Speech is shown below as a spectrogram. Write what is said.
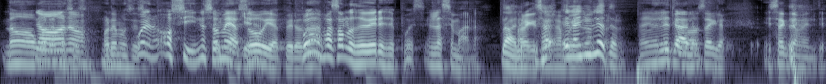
No, No, no. eso, guardemos eso. Bueno, o sí, no sé. Son medias obvias, pero Podemos nada. pasar los deberes después, en la semana. Dale, Para que o se en la newsletter. Un letra Claro. cuando salga. Exactamente.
